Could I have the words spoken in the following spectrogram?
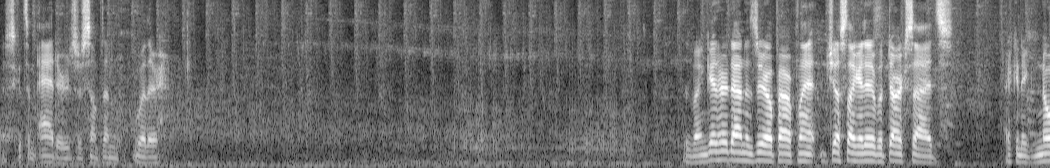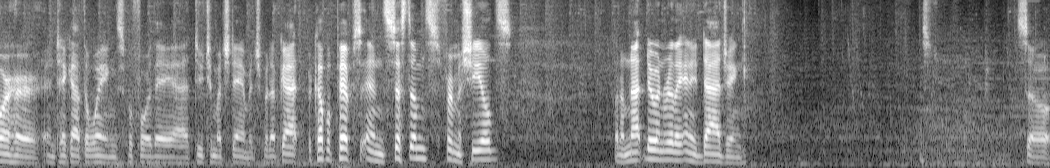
Let's get some adders or something with her. If I can get her down to zero power plant, just like I did with Dark Sides, I can ignore her and take out the wings before they uh, do too much damage. But I've got a couple pips and systems for my shields. But I'm not doing really any dodging. So,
